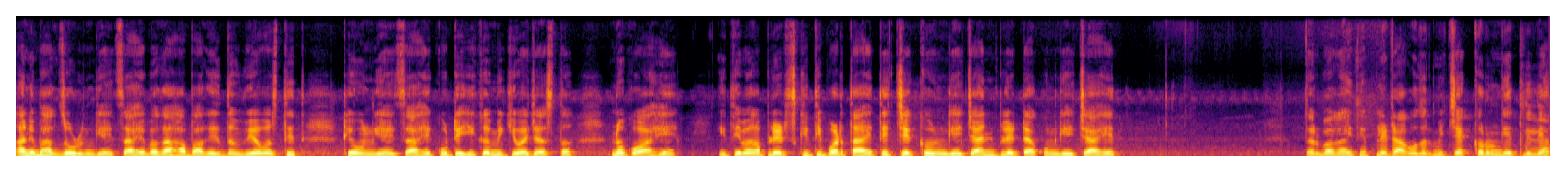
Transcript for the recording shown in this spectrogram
आणि भाग जोडून घ्यायचा आहे. बघा हा भाग एकदम व्यवस्थित ठेवून घ्यायचा आहे. कुठेही कमी किंवा जास्त नको आहे. इथे बघा प्लेट्स किती पडत आहे ते चेक करून घ्यायचे आणि प्लेट टाकून घ्यायच्या आहेत. तर बघा इथे प्लेट अगोदर मी चेक करून घेतलेल्या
